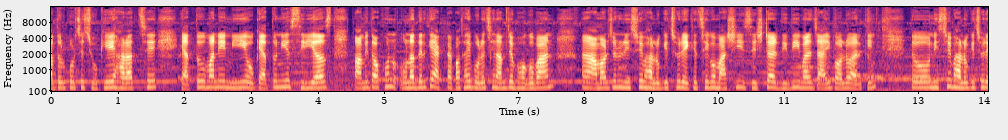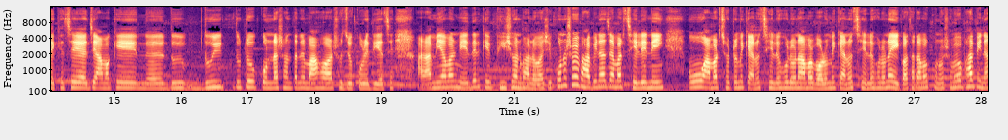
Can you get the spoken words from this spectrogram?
আদর করছে, চোখে হারাচ্ছে, এত মানে নিয়ে ওকে এত নিয়ে সিরিয়াস তো আমি তখন ওনাদেরকে একটা কথাই বলেছিলাম যে, ভগবান আমার জন্য নিশ্চয়ই ভালো কিছু রেখেছে গো মাসি সিস্টার দিদি মানে যাই বলো আর কি। তো নিশ্চয়ই ভালো কিছু রেখেছে যে আমাকে দুই, দুটো কন্যা সন্তানের মা হওয়ার সুযোগ করে দিয়েছে। আর আমি আমার মেয়েদেরকে ভীষণ ভালোবাসি। কোনো সময় ভাবি না যে আমার ছেলে নেই। ও আমার ছোটো মেয়ে কেন ছেলে হলো না? আমার বড় মেয়ে কেন ছেলে হলো না? এই কথাটা আমার কোনো সময়ও ভাবি না।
